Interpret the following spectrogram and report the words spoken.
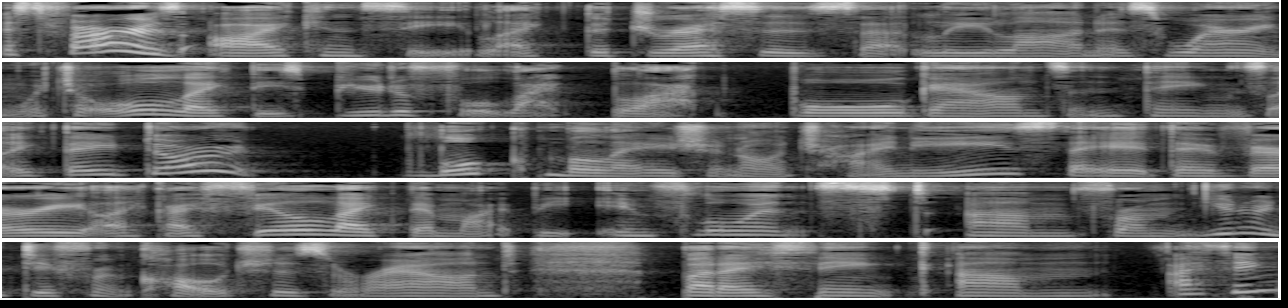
as far as I can see, like the dresses that Li Lan is wearing, which are all like these beautiful, like black ball gowns and things, like they don't look Malaysian or Chinese. They they're very like I feel like they might be influenced um, from you know different cultures around. But I think um, I think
